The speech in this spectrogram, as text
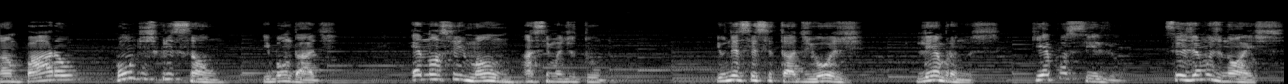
Ampara-o com discrição e bondade. É nosso irmão acima de tudo. E o necessitado de hoje lembra-nos que é possível sejamos nós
